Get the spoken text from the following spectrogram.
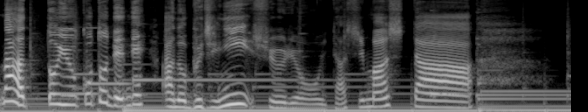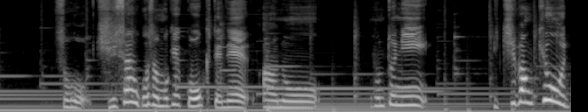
まあ、ということでね、あの、無事に終了いたしました。そう、小さいお子さんも結構多くてね、あの、本当に一番今日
